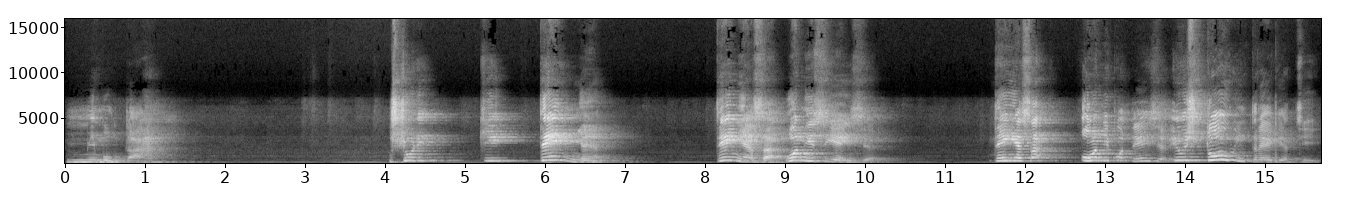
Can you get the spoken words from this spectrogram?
me moldar. O Senhor é que tenha tem essa onisciência, tem essa onipotência. Eu estou entregue a Ti.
